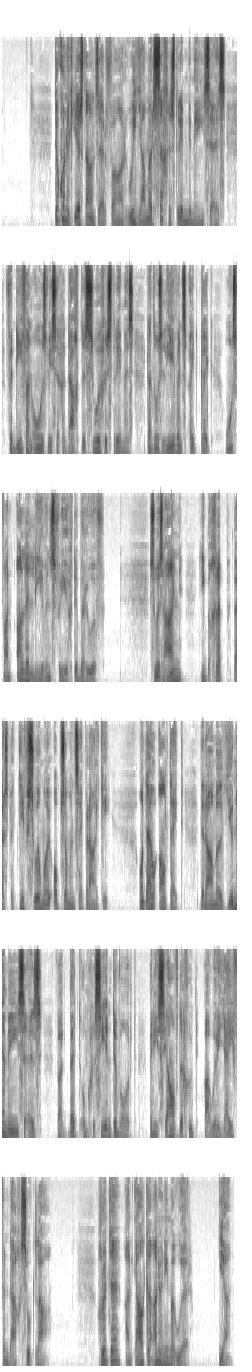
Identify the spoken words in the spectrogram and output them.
Toe kon ek eerstens ervaar hoe jammer se gestremde mense is vir die van ons wie se gedagtes so gestrem is dat ons lewens uitkyk ons van alle lewensvreugde beroof. Soos hy die begrip perspektief so mooi opsom in sy praatjie. Onthou altyd dat daar miljoene mense is wat bid om geseën te word met dieselfde goed waaroor jy vandag so kla. Groete aan elke anonieme oor. Jan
